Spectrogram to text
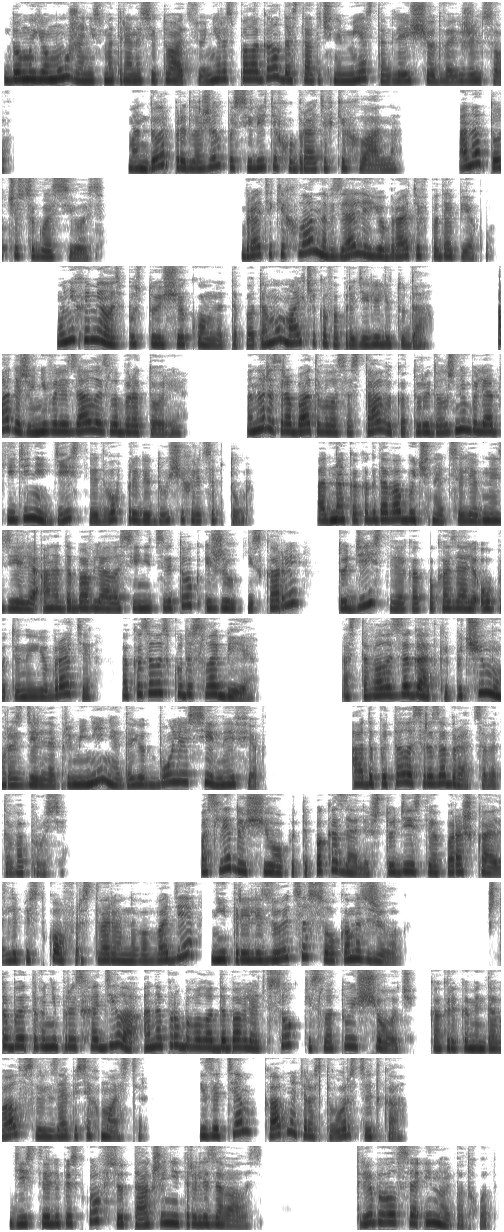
Дом ее мужа, несмотря на ситуацию, не располагал достаточным местом для еще двоих жильцов. Мандор предложил поселить их у братьев Кехланна. Она тотчас согласилась. Братья Кехланна взяли ее братьев под опеку. У них имелась пустующая комната, потому мальчиков определили туда. Ада же не вылезала из лаборатории. Она разрабатывала составы, которые должны были объединить действия двух предыдущих рецептур. Однако, когда в обычное целебное зелье она добавляла синий цветок и жилки из коры, то действие, как показали опыты на ее брате, оказалось куда слабее. Оставалось загадкой, почему раздельное применение дает более сильный эффект. Ада пыталась разобраться в этом вопросе. Последующие опыты показали, что действие порошка из лепестков, растворенного в воде, нейтрализуется соком из жилок. Чтобы этого не происходило, она пробовала добавлять в сок кислоту и щелочь, как рекомендовал в своих записях мастер, и затем капнуть раствор с цветка. Действие лепестков все так же нейтрализовалось. Требовался иной подход.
